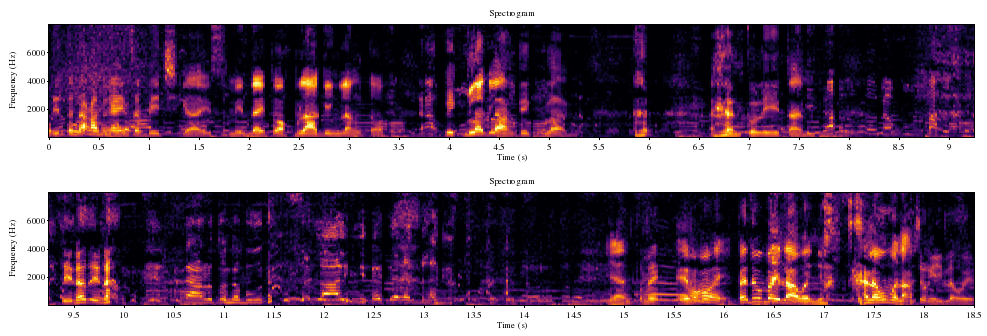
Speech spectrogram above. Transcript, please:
dito na kami ngayon sa beach, guys. Midnight walk vlogging lang to. Quick vlog lang, quick vlog. Ayan, kulitan. Naruto na buta. Sino, sino? Naruto nabutas. Sa lalim niya nalaglag. Yan, kami, ewan ko eh. Pwede mo ba ilawan yun? Kala mo malakas yung ilaw eh.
